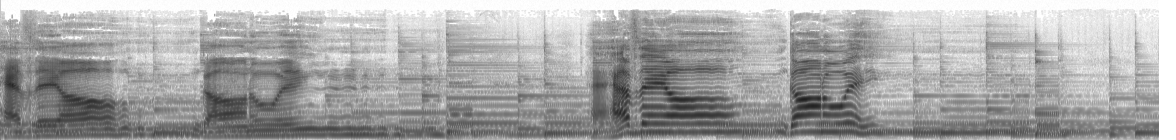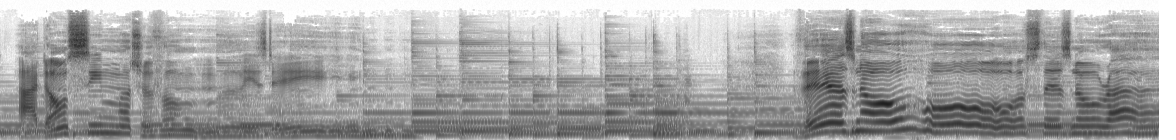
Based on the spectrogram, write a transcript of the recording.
Have they all gone away? Have they all gone away? I don't see much of them these days. There's no horse, there's no rifle.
